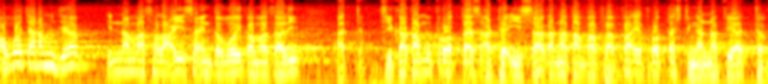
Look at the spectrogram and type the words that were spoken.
Allah cara menjawab inna masalah Isa intawoi kamasali Adam jika kamu protes ada Isa karena tanpa bapak ya protes dengan Nabi Adam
